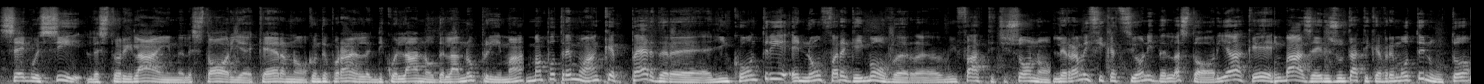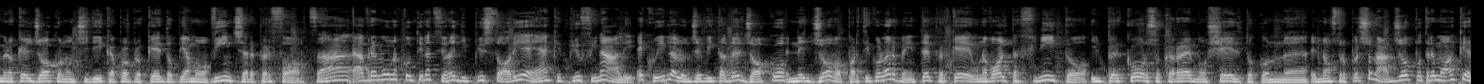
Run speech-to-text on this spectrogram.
segue sì le storyline, le storie che erano contemporanee di quell'anno o dell'anno prima, ma potremmo anche perdere gli incontri e non fare game over. Infatti ci sono le ramificazioni della storia che in base ai risultati che avremo ottenuto, a meno che il gioco non ci dica proprio che dobbiamo vincere per forza, avremo una continuazione di più storie e anche più finali. E qui la longevità del gioco ne giova particolarmente perché una volta finito il percorso che avremmo scelto con eh, il nostro personaggio, potremo anche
